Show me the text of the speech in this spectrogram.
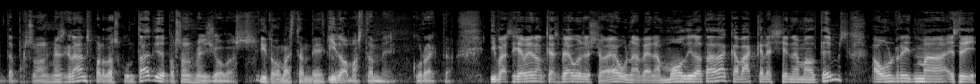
de persones més grans, per descomptat, i de persones més joves. I d'homes també. I d'homes també, correcte. I bàsicament el que es veu és això, eh? una vena molt dilatada que va creixent amb el temps a un ritme... És a dir,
